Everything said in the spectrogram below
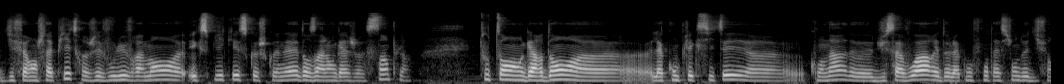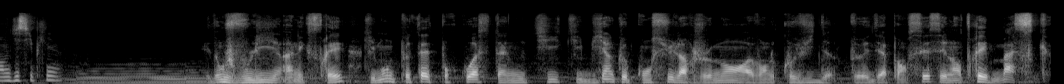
différents chapitres, j'ai voulu vraiment expliquer ce que je connais dans un langage simple tout en gardant la complexité qu'on a du savoir et de la confrontation de différentes disciplines. Donc je vous lis un extrait qui montre peut-être pourquoi c'est un outil qui, bien que conçu largement avant le Covid, peut aider à penser, c'est l'entrée masque,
